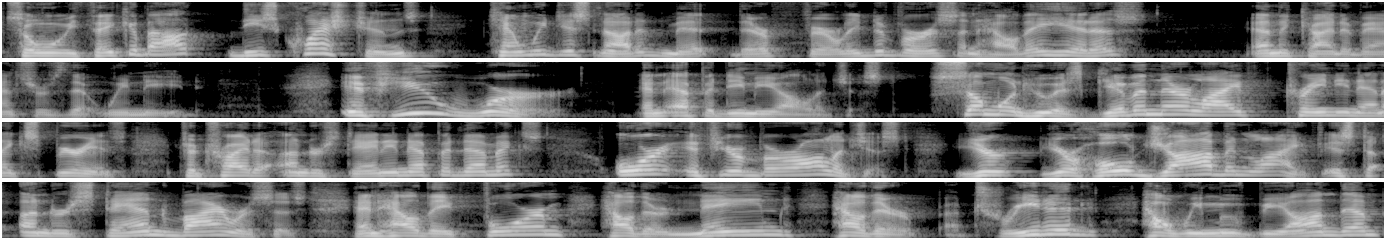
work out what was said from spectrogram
So, when we think about these questions, can we just not admit they're fairly diverse in how they hit us and the kind of answers that we need? If you were an epidemiologist, someone who has given their life training and experience to try to understanding epidemics, Or if you're a virologist, your, your whole job in life is to understand viruses and how they form, how they're named, how they're uh, treated, how we move beyond them.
